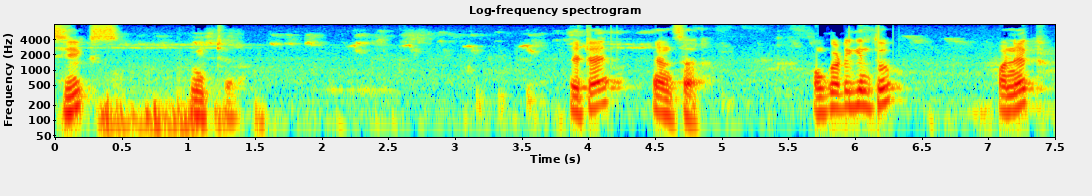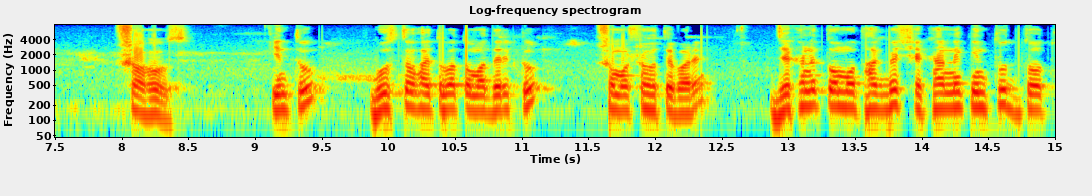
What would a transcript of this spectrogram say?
সিক্স মিটার। এটাই অ্যান্সার অঙ্কটি কিন্তু অনেক সহজ। কিন্তু বুঝতে হয়তো বা তোমাদের একটু সমস্যা হতে পারে। যেখানে তম থাকবে, সেখানে কিন্তু যত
